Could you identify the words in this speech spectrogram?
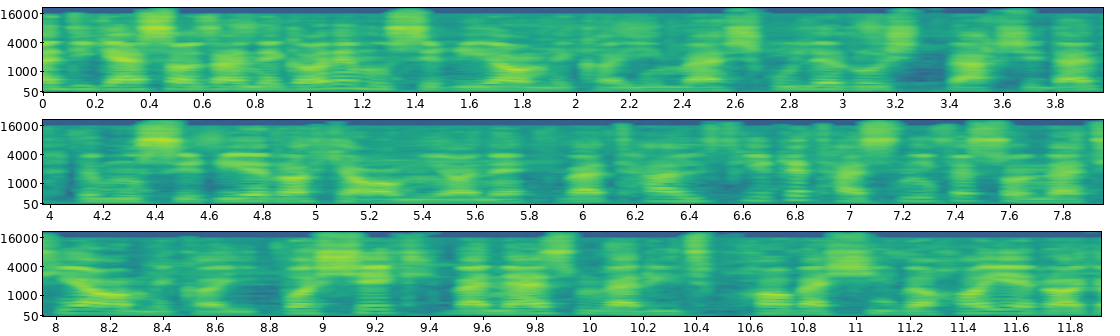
و دیگر سازندگان موسیقی آمریکایی مشغول رشد بخشیدن به موسیقی راک عامیانه و تلفیق تصنیف سنتی آمریکایی با شکل و نظم و ریتم ها و شیوه های راک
